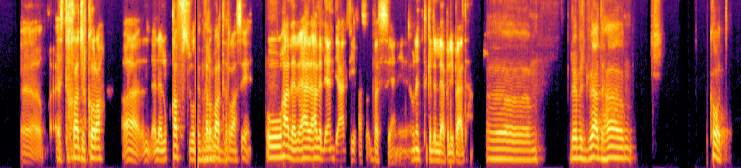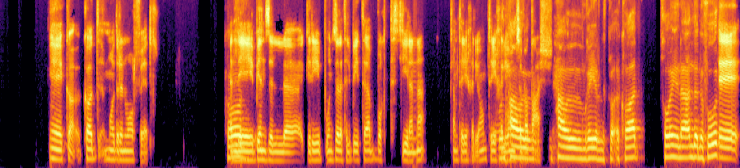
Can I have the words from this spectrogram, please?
آه، استخراج الكرة آه، ال- القفز هذا الراس إيه. وهذا هذا هذا اللي عندي عن فيفا بس يعني وننتقل للعبة اللي بعدها. آه... لعبة بعدها كود. إيه كو- كود Modern Warfare. كود. اللي بينزل آه، قريب ونزلت البيتا بوقت تسجيلنا. كم تاريخ اليوم؟ تاريخ اليوم ونحاول 17 نحاول نغير ال codes خوينا عنده نفوذ. إيه.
